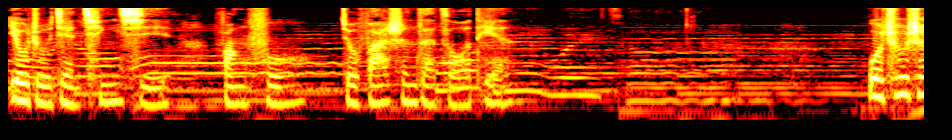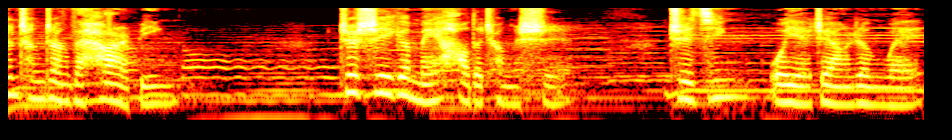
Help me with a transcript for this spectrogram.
又逐渐清晰。仿佛就发生在昨天。我出生成长在哈尔滨，这是一个美好的城市，至今我也这样认为。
